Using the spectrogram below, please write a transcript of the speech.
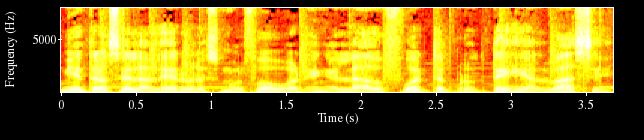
mientras el alero, el small forward, en el lado fuerte protege al base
